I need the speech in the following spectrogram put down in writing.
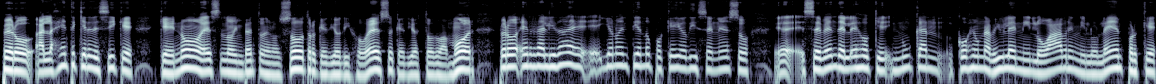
pero a la gente quiere decir que, que no es lo invento de nosotros, que Dios dijo eso, que Dios es todo amor, pero en realidad eh, eh, yo no entiendo por qué ellos dicen eso. Eh, se ven de lejos que nunca cogen una Biblia ni lo abren ni lo leen, porque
